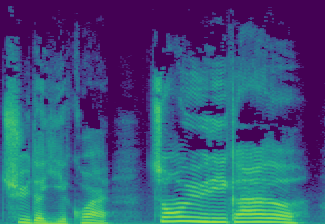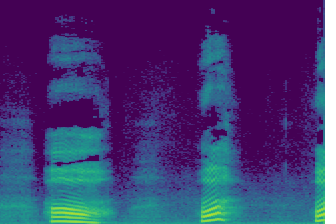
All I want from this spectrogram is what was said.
去得也快，终于离开了。哦，哦，哦，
